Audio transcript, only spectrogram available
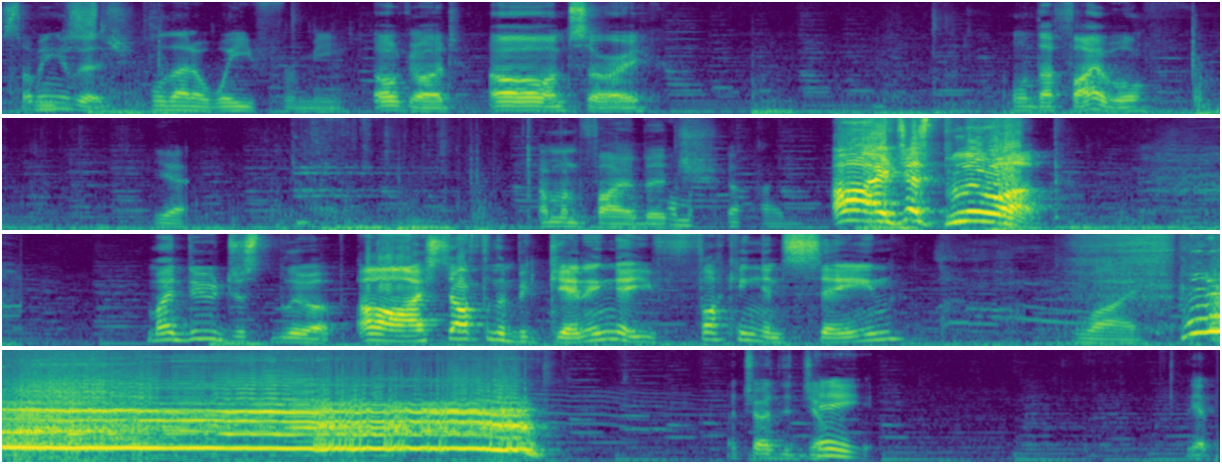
Stop being a bitch. Pull that away from me. Oh god. Oh, I'm sorry. I want that fireball. Yeah. I'm on fire, Oh bitch. my god. Oh, I just blew up! My dude just blew up. Oh, I start from the beginning? Are you fucking insane? Why? I tried to jump. Hey, Yep.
